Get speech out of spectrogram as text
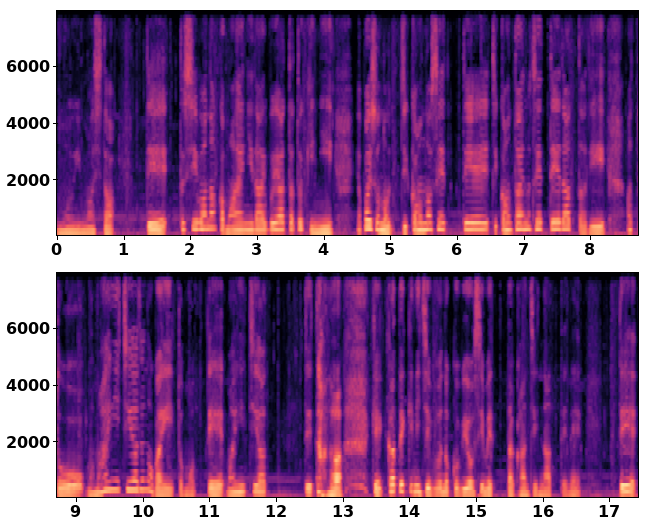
思いました。で私はなんか前にライブやった時にやっぱりその時間の設定時間帯の設定だったりあと、まあ、毎日やるのがいいと思って毎日やってたら 結果的に自分の首を絞めた感じになってねで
